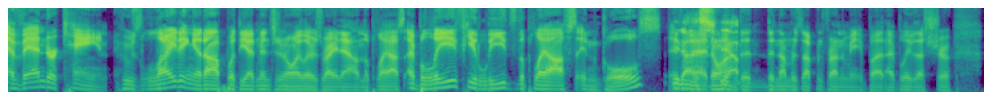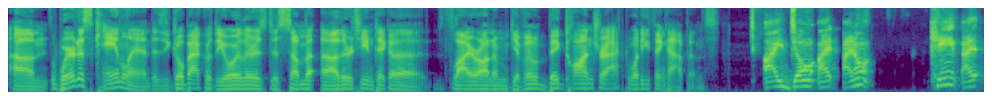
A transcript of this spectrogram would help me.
Evander Kane, who's lighting it up with the Edmonton Oilers right now in the playoffs. I believe he leads the playoffs in goals. He does, I don't have the, the numbers up in front of me, but I believe that's true. Um, where does Kane land? Does he go back with the Oilers? Does some other team take a flyer on him, give him a big contract? What do you think happens? I don't I I don't can't I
